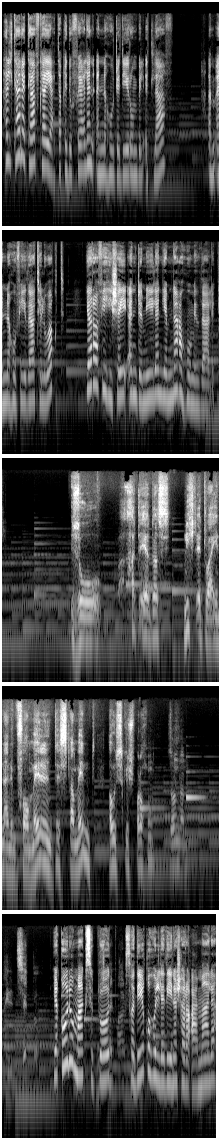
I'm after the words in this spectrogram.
هل كان كافكا يعتقد فعلا أنه جدير بالإتلاف؟ أم أنه في ذات الوقت يرى فيه شيئا جميلا يمنعه من ذلك؟ So hat er das nicht etwa in einem formellen Testament ausgesprochen, sondern einen Zettel. يقول ماكس برود صديقه الذي نشر أعماله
